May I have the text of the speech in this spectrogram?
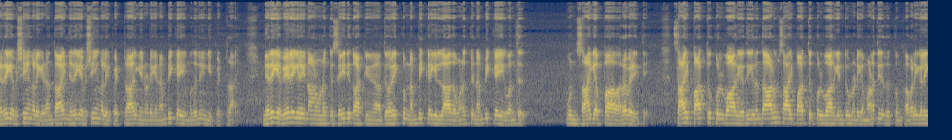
நிறைய விஷயங்களை இழந்தாய் நிறைய விஷயங்களை பெற்றாய் என்னுடைய நம்பிக்கையை முதலில் நீ பெற்றாய். நிறைய வேலைகளை நான் உனக்கு செய்து காட்டினேன் அதுவரைக்கும் நம்பிக்கை இல்லாத உனக்கு நம்பிக்கையை வந்து உன் சாயப்பா வரவழைத்தேன். சாய் பார்த்து கொள்வார் எது இருந்தாலும் சாய் பார்த்து கொள்வார் என்று உன்னுடைய மனதில் இருக்கும் கவலைகளை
